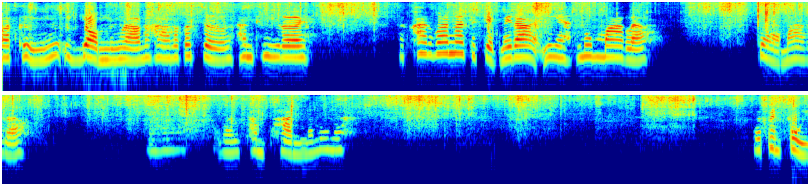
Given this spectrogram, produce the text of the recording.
มาถึงอีกหย่อมหนึ่งแล้วนะคะ แล้วก็เจอทันทีเลยคาดว่าน่าจะเก็บไม่ได้ นี่ไงนุ่มมากแล้ว แก่มากแล้ว ไว้ทำพันธุ์นะลูกนะไว้เป็นปุ๋ย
